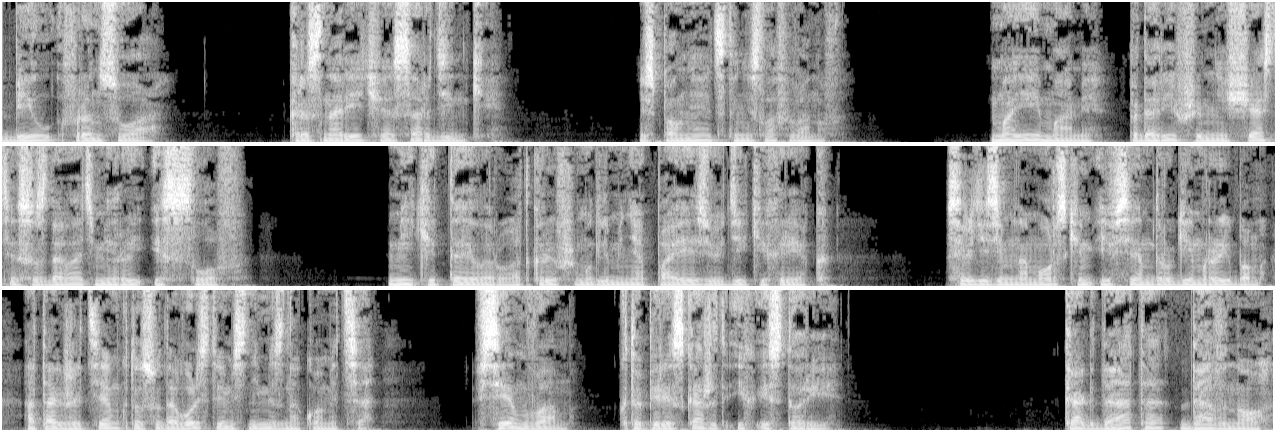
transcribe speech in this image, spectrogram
Билл Франсуа. Красноречие сардинки. Исполняет Станислав Иванов. Моей маме, подарившей мне счастье создавать миры из слов. Микки Тейлору, открывшему для меня поэзию диких рек. Средиземноморским и всем другим рыбам, а также тем, кто с удовольствием с ними знакомится. Всем вам, кто перескажет их истории. Когда-то давно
